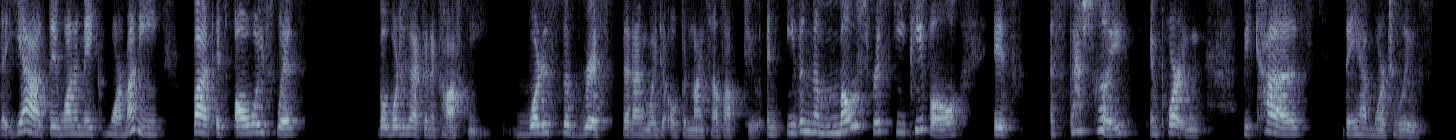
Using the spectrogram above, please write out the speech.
that, yeah, they want to make more money, but it's always with, but what is that going to cost me? What is the risk that I'm going to open myself up to? And even the most risky people, it's especially important because they have more to lose.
